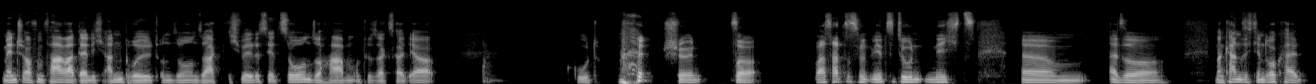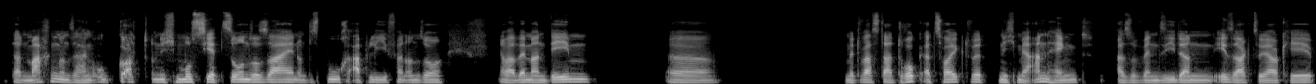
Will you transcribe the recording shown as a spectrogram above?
Mensch auf dem Fahrrad, der dich anbrüllt und so und sagt, ich will das jetzt so und so haben. Und du sagst halt, ja, gut, schön. So, was hat das mit mir zu tun? Nichts. Ähm, also man kann sich den Druck halt dann machen und sagen, oh Gott, und ich muss jetzt so und so sein und das Buch abliefern und so. Aber wenn man dem, äh, mit was da Druck erzeugt wird, nicht mehr anhängt, also wenn sie dann eh sagt, so ja, okay,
